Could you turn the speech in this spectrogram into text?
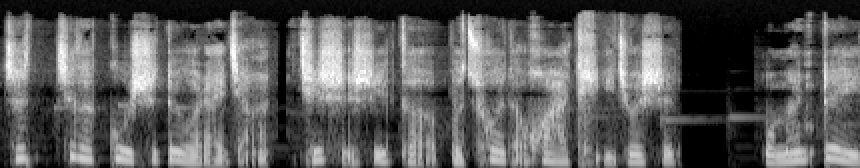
这这个故事对我来讲，其实是一个不错的话题。就是我们对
